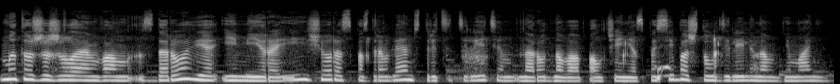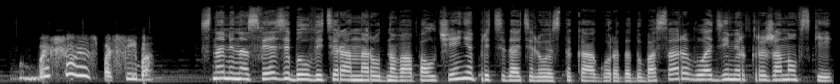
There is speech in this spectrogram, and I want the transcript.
Мы тоже желаем вам здоровья и мира. И еще раз поздравляем с 30-летием Народного ополчения. Спасибо, что уделили нам внимание. Большое спасибо. С нами на связи был ветеран Народного ополчения, председатель ОСТК города Дубасары Владимир Крыжановский.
